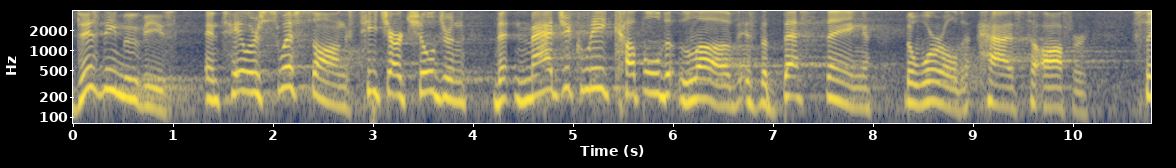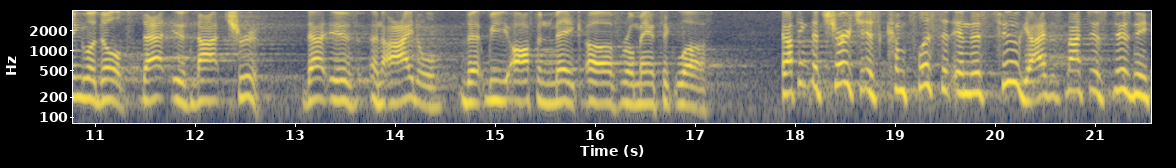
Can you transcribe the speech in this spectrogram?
Disney movies and Taylor Swift songs teach our children that magically coupled love is the best thing the world has to offer. Single adults, that is not true that is an idol that we often make of romantic love. And I think the church is complicit in this too, guys. It's not just Disney.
